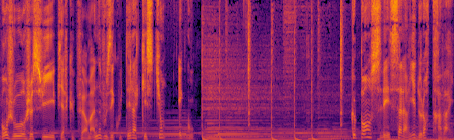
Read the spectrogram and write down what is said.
Bonjour, je suis Pierre Kupferman. Vous écoutez la question écho. Que pensent les salariés de leur travail?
